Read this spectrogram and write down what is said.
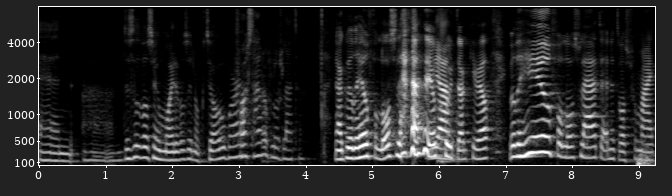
En, eh, dus dat was heel mooi, dat was in oktober. Vasthouden of loslaten? Nou, ik wilde heel veel loslaten. Heel Ja. goed, dankjewel. Ik wilde heel veel loslaten. En het was voor mij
